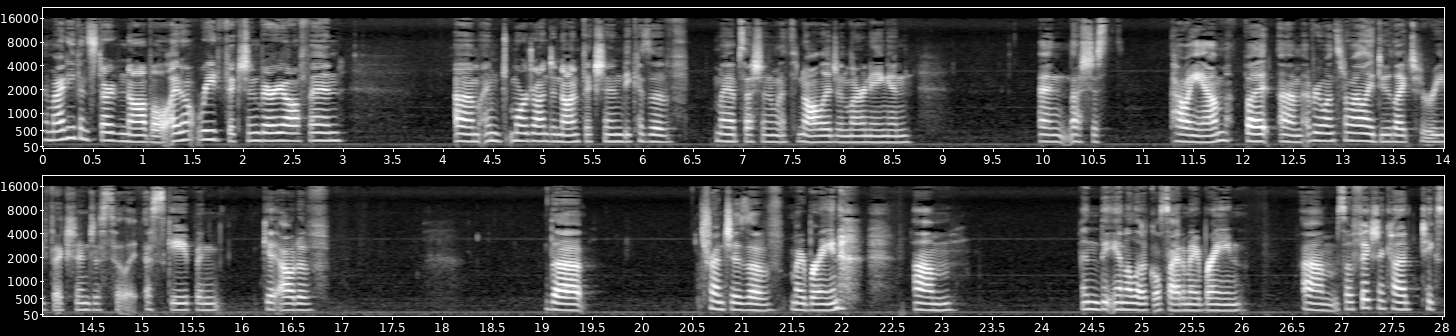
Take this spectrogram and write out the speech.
I might even start a novel. I don't read fiction very often. Um, I'm more drawn to nonfiction because of my obsession with knowledge and learning, and and that's just how I am. But um, every once in a while, I do like to read fiction just to like, escape and get out of the trenches of my brain um, and the analytical side of my brain. Um, so fiction kind of takes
